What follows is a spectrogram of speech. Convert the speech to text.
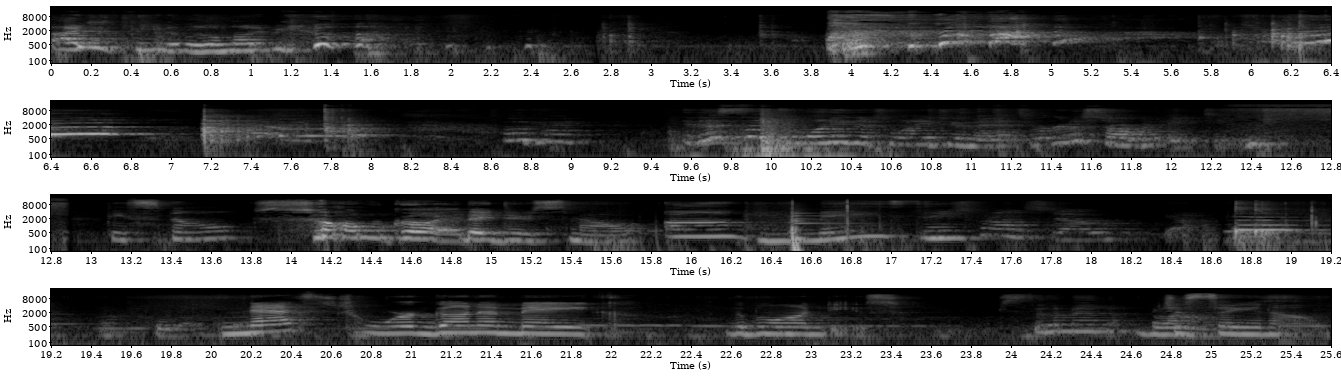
I just peed a little, not even gonna lie. okay. This is like 20 to 22 minutes. We're gonna start with 18. They smell. So good. They do smell amazing. put on the stove. Yeah. Next, we're gonna make the blondies. Cinnamon Just so you know.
